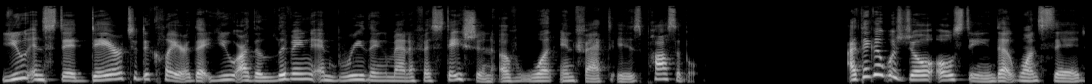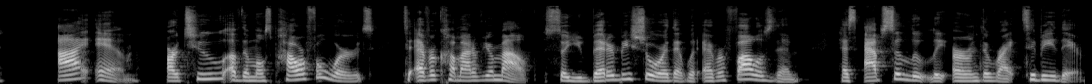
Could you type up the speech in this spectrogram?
you instead dare to declare that you are the living and breathing manifestation of what in fact is possible. I think it was Joel Osteen that once said, I am are two of the most powerful words to ever come out of your mouth, so you better be sure that whatever follows them has absolutely earned the right to be there.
